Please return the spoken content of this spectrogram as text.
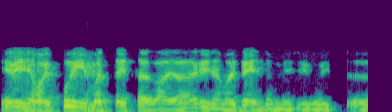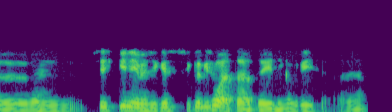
erinevaid põhimõtteid taga ja erinevaid veendumisi, kuid äh, on siiski inimesi, kes ikkagi soetavad veini ka kriisi ajal, jah.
